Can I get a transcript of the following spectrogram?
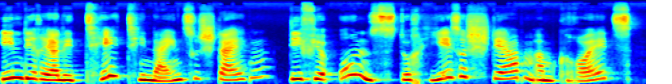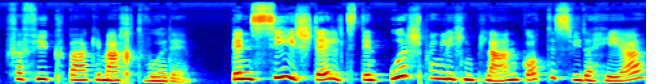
in die Realität hineinzusteigen, die für uns durch Jesus Sterben am Kreuz verfügbar gemacht wurde. Denn sie stellt den ursprünglichen Plan Gottes wieder her,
